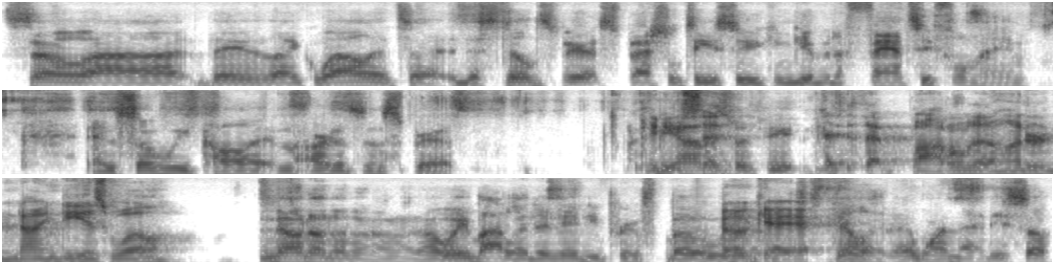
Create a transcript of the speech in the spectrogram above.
so uh, they're like, well, it's a distilled spirit specialty, so you can give it a fanciful name. And so we call it an artisan spirit. To and be honest said, with you, is that bottled at 190 as well? No, no, no, no, no, no. We bottle it at 80 proof, but we okay. still it at 190. So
